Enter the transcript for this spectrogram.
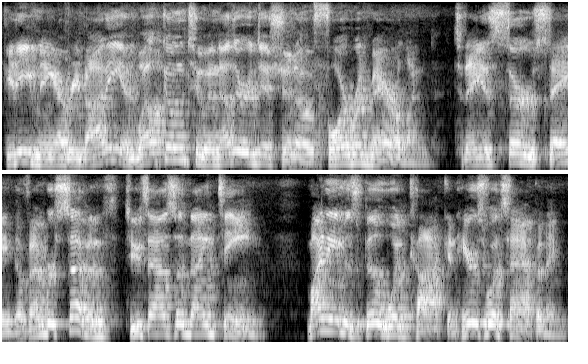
Good evening, everybody, and welcome to another edition of Forward Maryland. Today is Thursday, November 7th, 2019. My name is Bill Woodcock, and here's what's happening.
